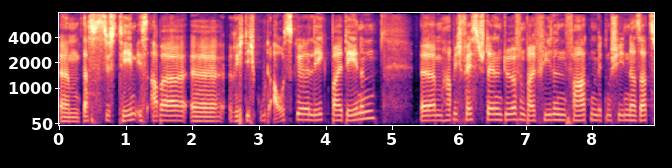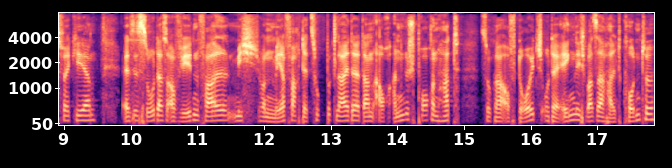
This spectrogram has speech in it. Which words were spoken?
Ähm, das System ist aber äh, richtig gut ausgelegt bei denen, ähm, habe ich feststellen dürfen bei vielen Fahrten mit dem Schienenersatzverkehr. Es ist so, dass auf jeden Fall mich schon mehrfach der Zugbegleiter dann auch angesprochen hat, sogar auf Deutsch oder Englisch, was er halt konnte,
